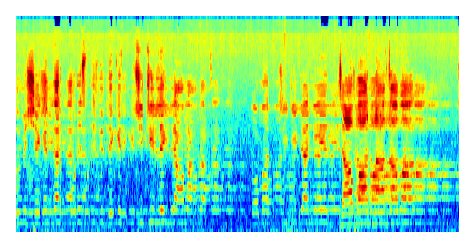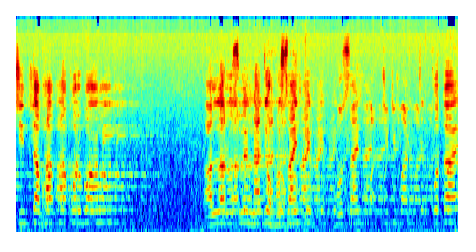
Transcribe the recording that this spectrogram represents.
তুমি সেখানকার পরিস্থিতি দেখে চিঠি লিখলে আমার কাছে, তোমার চিঠিটা নিয়ে যাবা না যাবা চিন্তা ভাবনা করব আমি। আল্লাহ রসুলের নাতি হোসাইনকে, হোসাইন চিঠি পাঠাচ্ছেন কোথায়?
